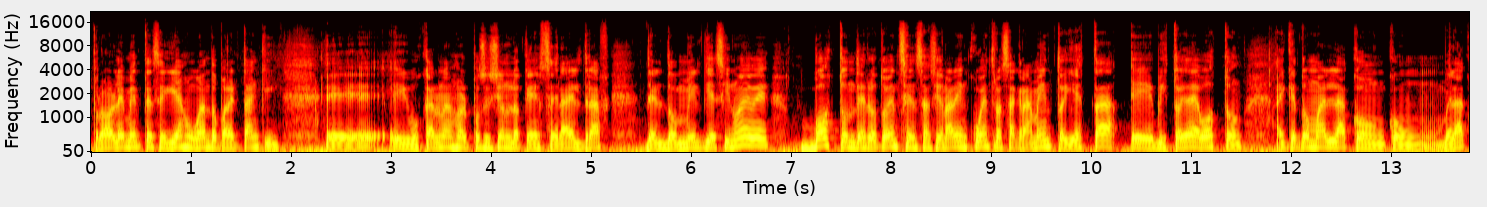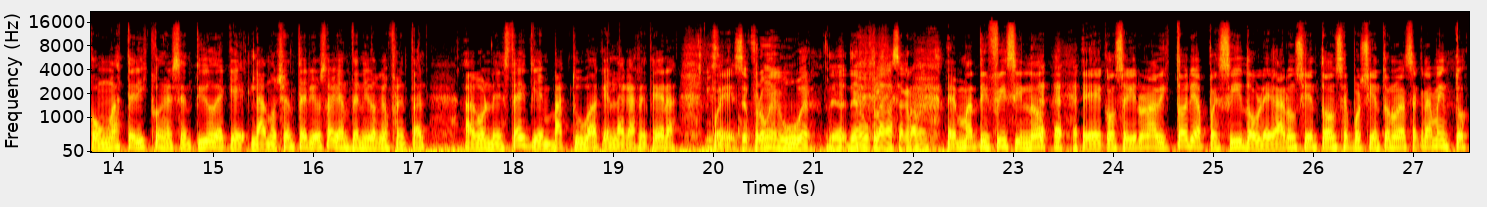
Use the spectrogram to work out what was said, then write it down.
probablemente seguían jugando para el tanking eh, y buscar una mejor posición lo que será el draft del 2019. Boston derrotó en sensacional encuentro a Sacramento y esta eh, victoria de Boston hay que tomarla con, con, ¿verdad? con un asterisco en el sentido de que la noche anterior se habían tenido que enfrentar a Golden State y en back to back en la carretera. Pues se, se fueron en Uber de, de Oakland a Sacramento. es más difícil, ¿no? Eh, conseguir una victoria, pues sí, doblegaron 111 111 por 109 a Sacramento.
